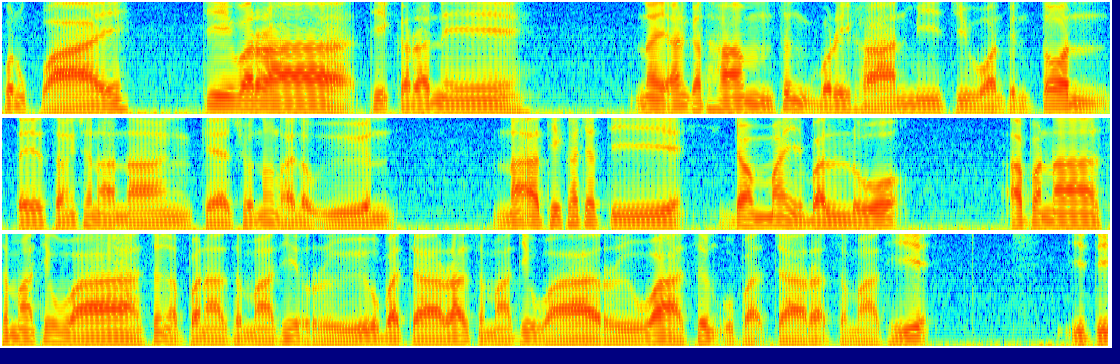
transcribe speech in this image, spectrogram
ขนขวาย จีวราทิกรเน ในอันกระทำซึ่งบริขารมีจีวรเป็นต้น เตสังชนานางแก่ชนทั้งหลายเหล่าอื่นณอธิคจติย่อมไม่บรรลุอัปปนาสมาธิวา ซึ่งอัปปนาสมาธิหรืออุปจารสมาธิวา หรือว่าซึ่งอุปจารสมาธิ อิติ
